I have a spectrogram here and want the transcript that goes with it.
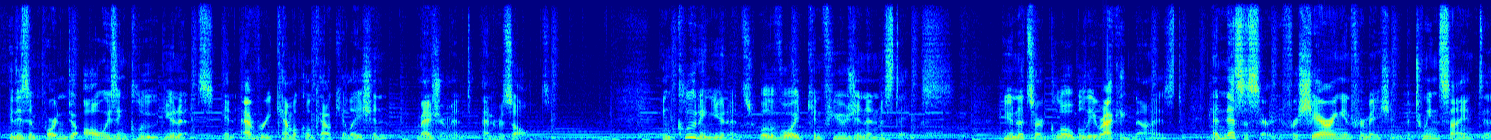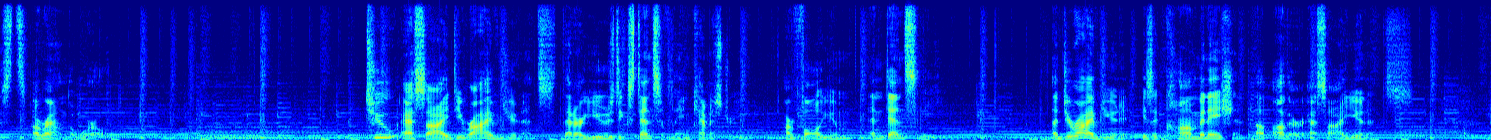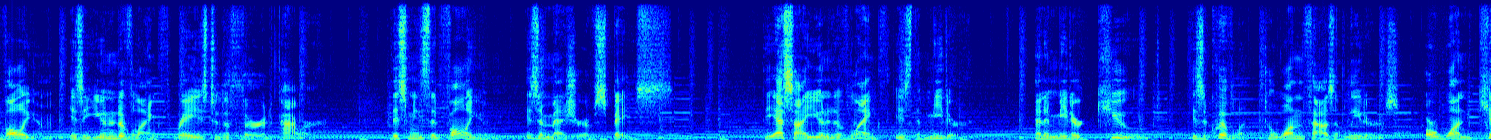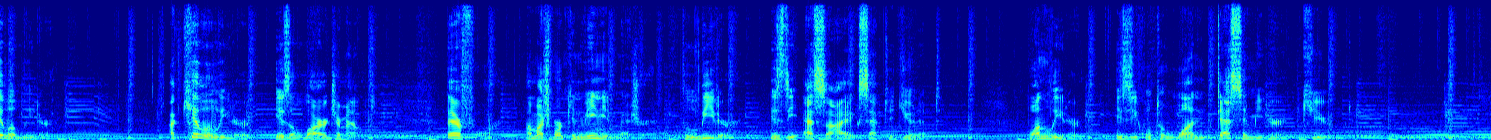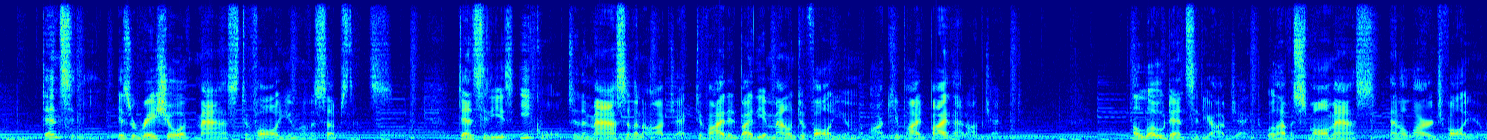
It is important to always include units in every chemical calculation, measurement, and result. Including units will avoid confusion and mistakes. Units are globally recognized and necessary for sharing information between scientists around the world. Two SI-derived units that are used extensively in chemistry are volume and density. A derived unit is a combination of other SI units. Volume is a unit of length raised to the third power. This means that volume is a measure of space. The SI unit of length is the meter, and a meter cubed is equivalent to 1,000 liters, or 1 kiloliter. A kiloliter is a large amount. Therefore, a much more convenient measure, the liter, is the SI accepted unit. 1 liter is equal to 1 decimeter cubed. Density is a ratio of mass to volume of a substance. Density is equal to the mass of an object divided by the amount of volume occupied by that object. A low-density object will have a small mass and a large volume.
